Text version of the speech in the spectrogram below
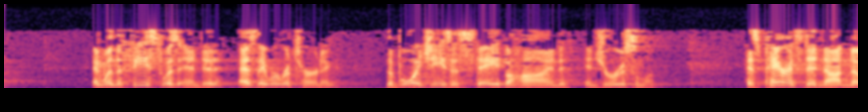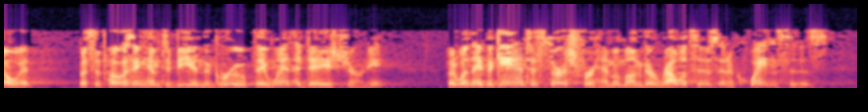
And when the feast was ended, as they were returning, the boy Jesus stayed behind in Jerusalem. His parents did not know it, but supposing him to be in the group, they went a day's journey. But when they began to search for him among their relatives and acquaintances,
